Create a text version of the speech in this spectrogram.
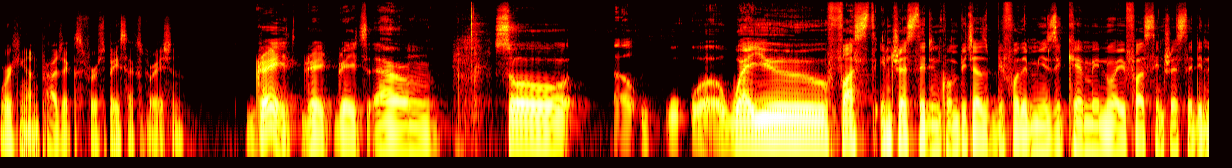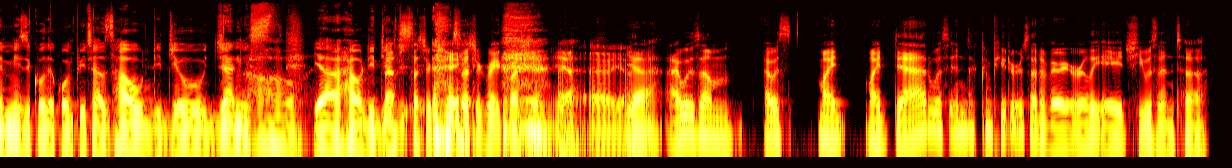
working on projects for space exploration. Great, great, great. Um, so uh, were you first interested in computers before the music came in? Were you first interested in the music or the computers? How did your journey? Oh, yeah. How did you? That's such a such a great question. Yeah. Uh, yeah. Yeah. I was um I was my my dad was into computers at a very early age. He was into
